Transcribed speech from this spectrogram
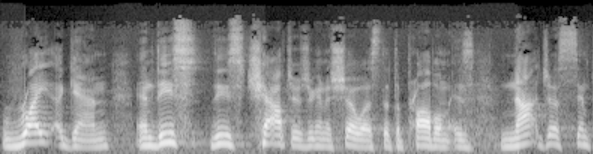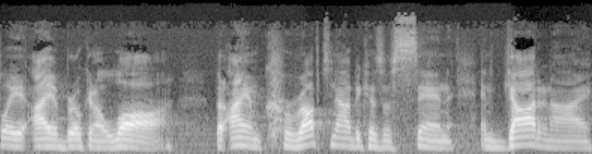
right again? And these, these chapters are going to show us that the problem is not just simply I have broken a law, but I am corrupt now because of sin, and God and I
